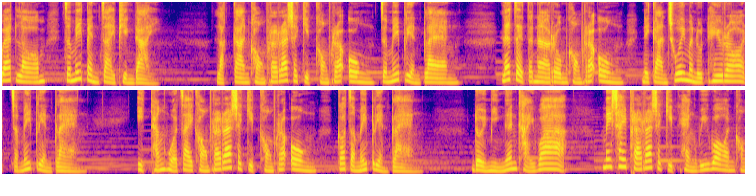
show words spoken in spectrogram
แวดล้อมจะไม่เป็นใจเพียงใด หลักการของพระราชกิจของพระองค์จะไม่เปลี่ยนแปลง และเจตนารมณ์ของพระองค์ในการช่วยมนุษย์ให้รอดจะไม่เปลี่ยนแปลง อีกทั้งหัวใจของพระราชกิจของพระองค์ก็จะไม่เปลี่ยนแปลง โดยมีเงื่อนไขว่า ไม่ใช่พระราชกิจแห่งวิวรณ์ของ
